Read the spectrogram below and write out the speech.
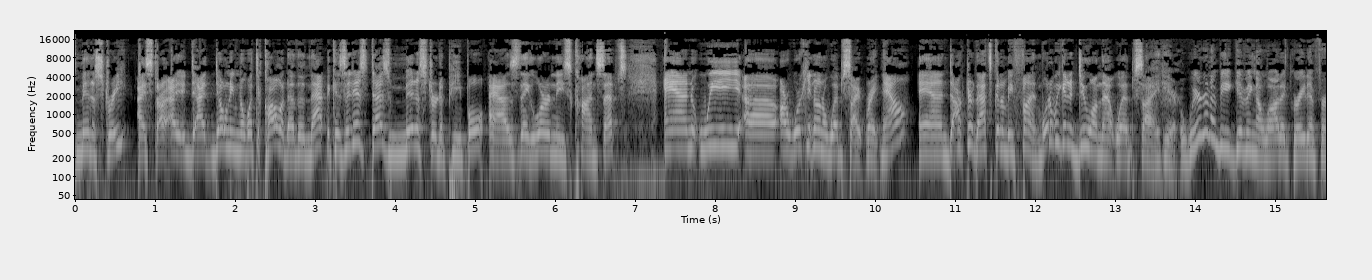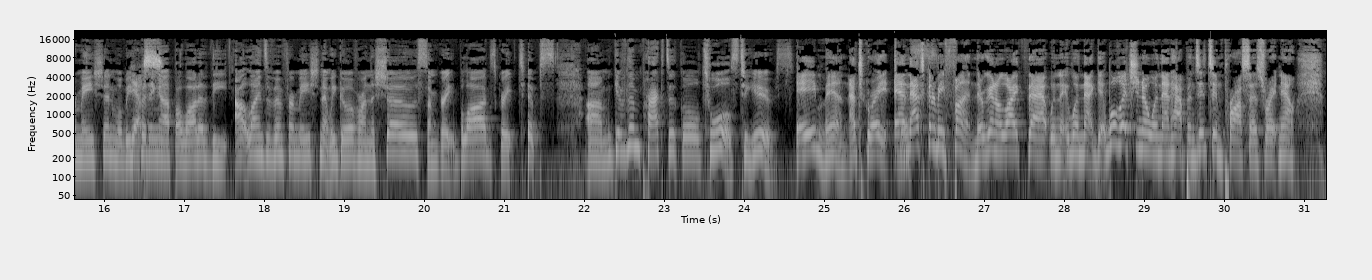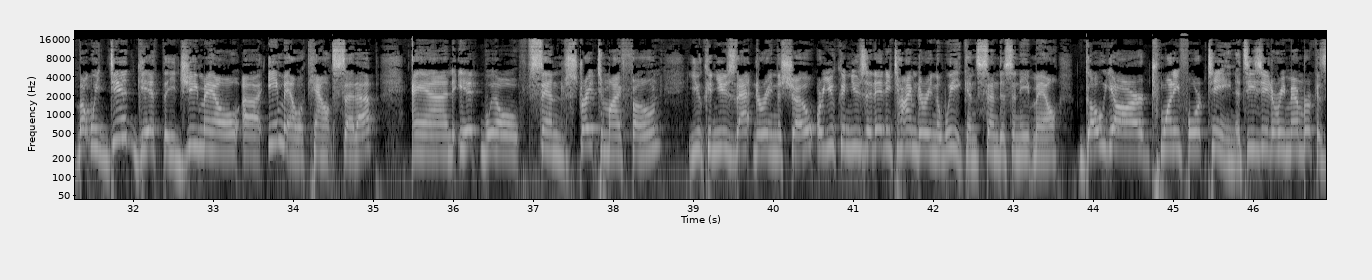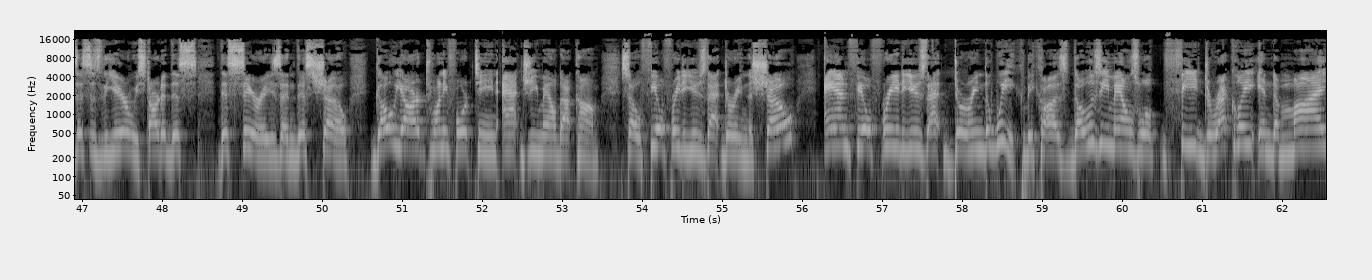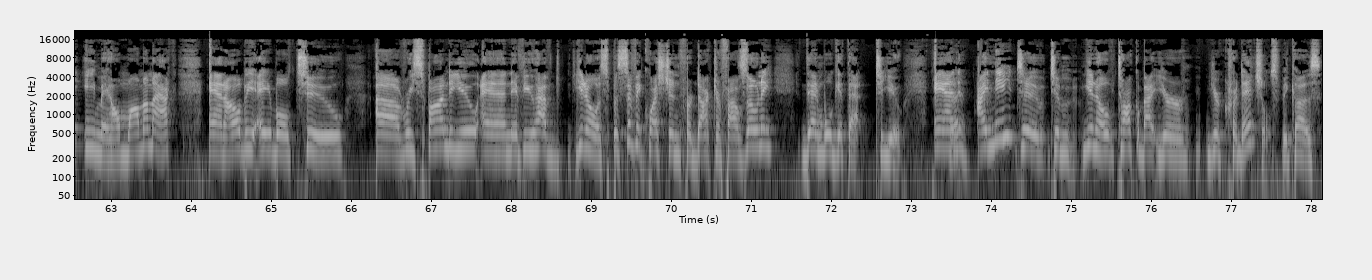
ministry. I start. I, I don't even know what to call it other than that because it is does minister to people as they learn these concepts. And we uh, are working on a website right now. And doctor, that's going to be fun. What are we going to do on that website here? We're going to be giving a lot of great information. We'll be Yes. putting up a lot of the outlines of information that we go over on the show, some great blogs, great tips. Um, give them practical tools to use. Amen. That's great, and Yes. that's going to be fun. They're going to like that when they, when that get. We'll let you know when that happens. It's in process right now, but we did get the Gmail uh, email account set up, and it will send straight to my phone. You can use that during the show, or you can use it anytime during the week and send us an email. Go Yard 2014. It's easy to remember because this is the year we started this this series and this show. Go Yard 2014 at gmail.com. So feel free to use that during the show and feel free to use that during the week because those emails will feed directly into my email, Mama Mac, and I'll be able to uh, respond to you. And if you have, you know, a specific question for Dr. Falzoni, then we'll get that to you. And Okay. I need to, to, you know, talk about your, your credentials because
